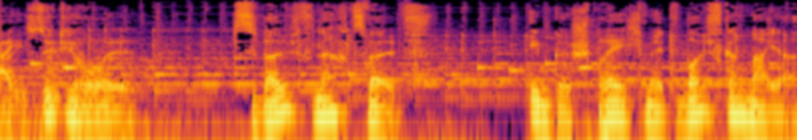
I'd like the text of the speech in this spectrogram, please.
Bei Südtirol 12 nach 12. Im Gespräch mit Wolfgang Mayer.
